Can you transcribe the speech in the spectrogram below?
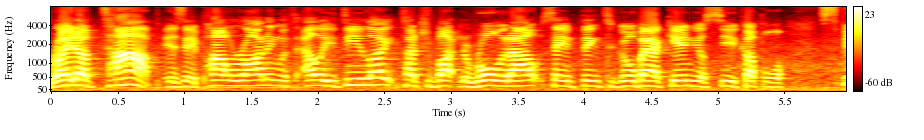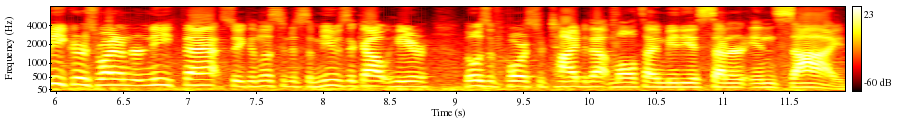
Right up top is a power awning with LED light. Touch a button to roll it out. Same thing to go back in. You'll see a couple speakers right underneath that so you can listen to some music out here. Those, of course, are tied to that multimedia center inside.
